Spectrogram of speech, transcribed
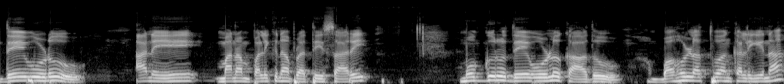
దేవుడు అని మనం పలికిన ప్రతిసారి ముగ్గురు దేవుళ్ళు కాదు బహుళత్వం కలిగిన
